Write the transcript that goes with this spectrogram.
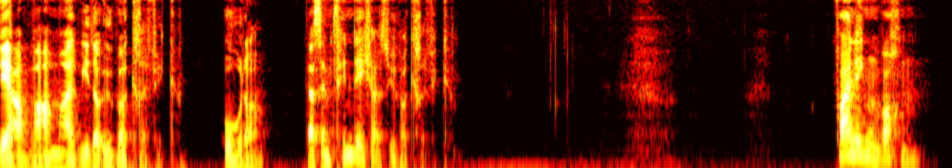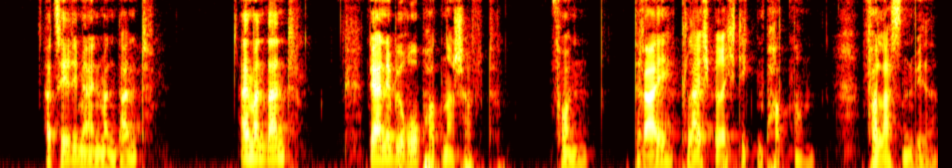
der war mal wieder übergriffig oder das empfinde ich als übergriffig. Vor einigen Wochen erzählte mir ein Mandant, ein Mandant, der eine Büropartnerschaft von drei gleichberechtigten Partnern verlassen will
